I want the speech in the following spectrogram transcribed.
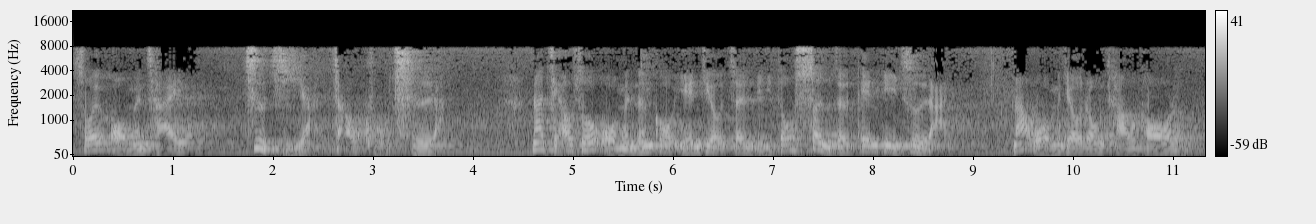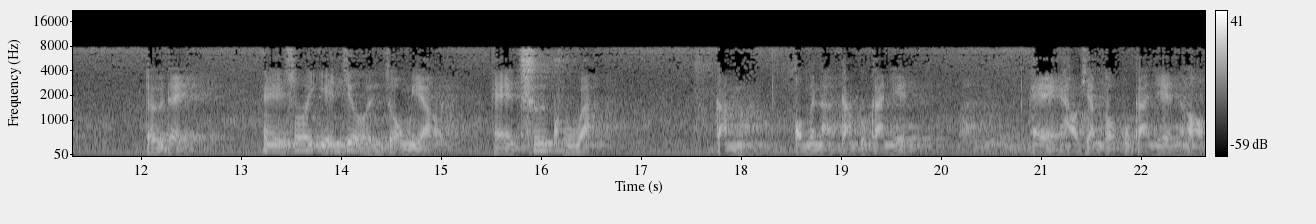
所以我们才自己呀找苦吃啊。那假如说我们能够研究真理，都顺着天地自然，那我们就能超脱了，对不对？哎，所以研究很重要。哎，吃苦啊，甘我们呢甘不甘愿？哎，好像都不甘愿哦。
